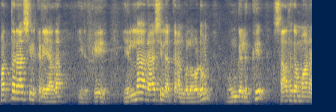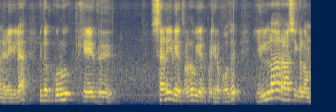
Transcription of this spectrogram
மற்ற ராசிகள் கிடையாதா? இருக்கு. எல்லா ராசி லக்கணங்களோடும் உங்களுக்கு சாதகமான நிலையில் இந்த குரு கேது சனியுடைய தொடர்பு ஏற்படுகிற போது எல்லா ராசிகளும்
